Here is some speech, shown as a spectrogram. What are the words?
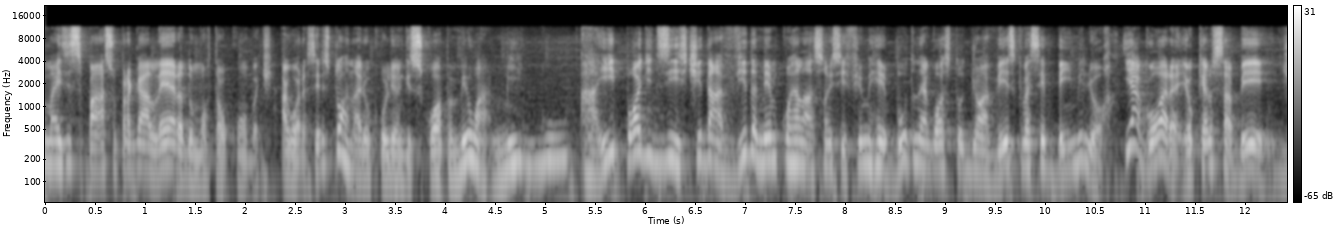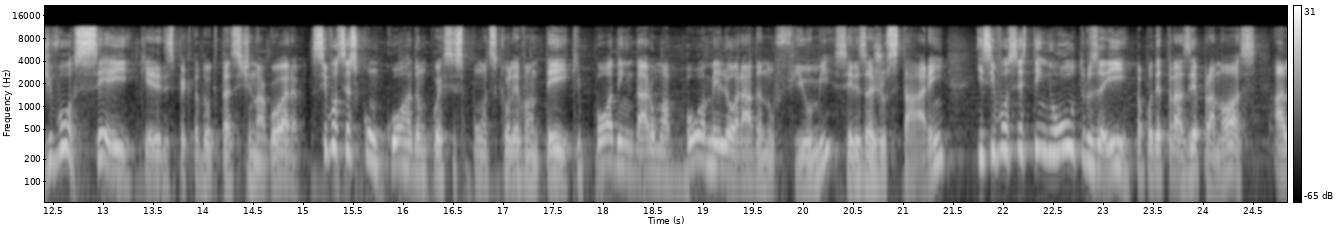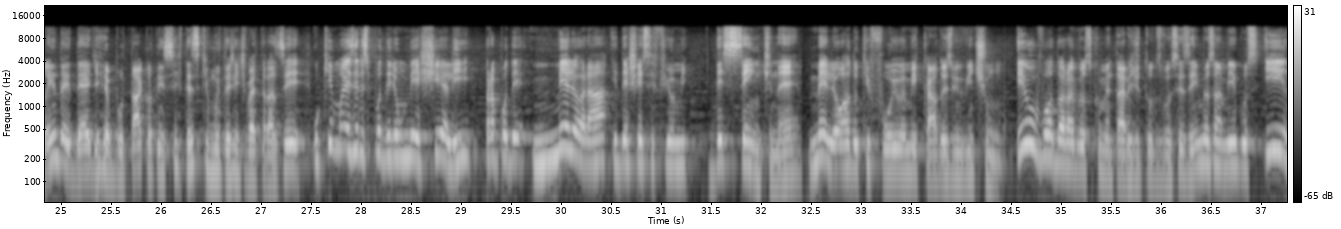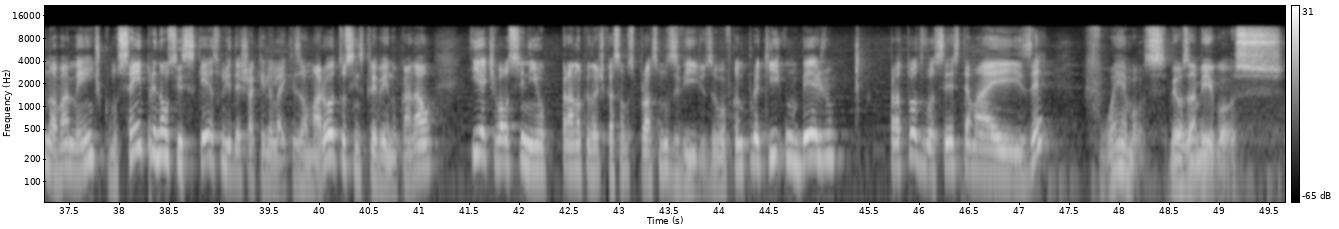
mais espaço pra galera do Mortal Kombat. Agora, se eles tornarem o Koliang Scorpion, meu amigo, aí pode desistir da vida mesmo com relação a esse filme, rebuta o negócio todo de uma vez que vai ser bem melhor. E agora, eu quero saber de você aí, querido espectador que tá assistindo agora, agora, se vocês concordam com esses pontos que eu levantei, que podem dar uma boa melhorada no filme, se eles ajustarem, e se vocês têm outros aí para poder trazer para nós, além da ideia de rebutar, que eu tenho certeza que muita gente vai trazer, o que mais eles poderiam mexer ali para poder melhorar e deixar esse filme decente, né? Melhor do que foi o MK 2021. Eu vou adorar ver os comentários de todos vocês aí, meus amigos, e novamente, como sempre, não se esqueçam de deixar aquele likezão maroto, se inscrever aí no canal e ativar o sininho para não perder notificação dos próximos vídeos. Eu vou ficando por aqui, um beijo para todos vocês, até mais e fuemos, meus amigos.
